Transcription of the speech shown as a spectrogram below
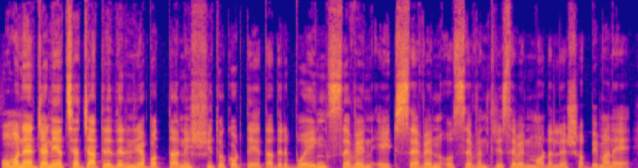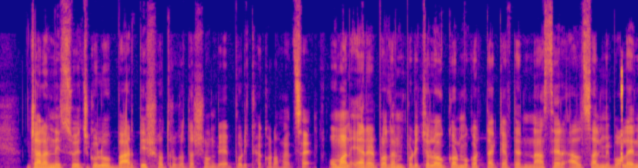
ওমানের জানিয়েছে, যাত্রীদের নিরাপত্তা নিশ্চিত করতে তাদের বোয়িং সেভেন এইট সেভেন ও সেভেন থ্রি সেভেন মডেলের সব বিমানে জ্বালানি সুইচগুলো বাড়তি সতর্কতার সঙ্গে পরীক্ষা করা হয়েছে। ওমান এয়ারের প্রধান পরিচালক কর্মকর্তা ক্যাপ্টেন নাসের আল সালমি বলেন,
